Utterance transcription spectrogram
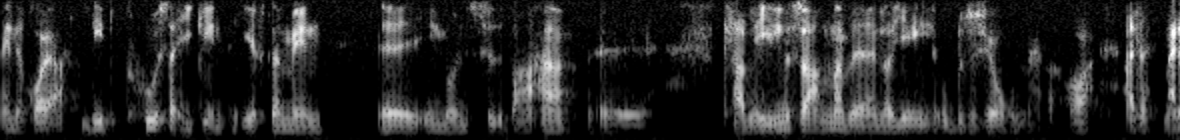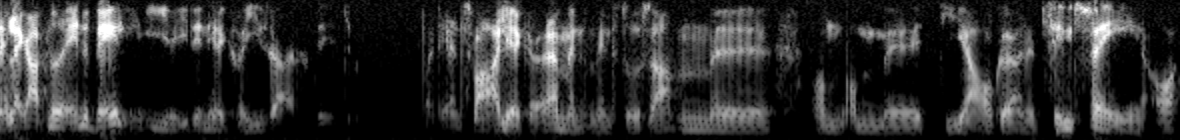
man rører lidt på sig igen, efter man øh, en måneds tid bare har øh, klappet hele sammen og været en lojal opposition. Og altså, man har heller ikke haft noget andet valg i, i den her krise. Altså, det, det var det ansvarlige at gøre, men man stod sammen øh, om, om øh, de afgørende tiltag, og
